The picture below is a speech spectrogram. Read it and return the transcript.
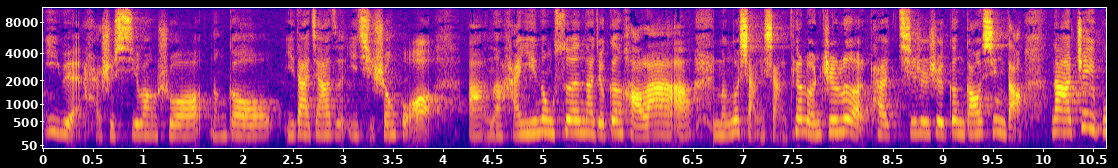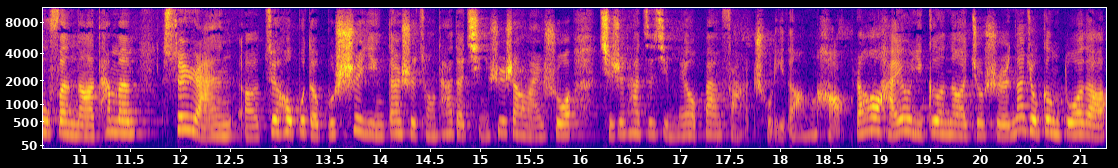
意愿还是希望说能够一大家子一起生活。啊，那含饴弄孙那就更好啦啊！能够享享天伦之乐，他其实是更高兴的。那这部分呢，他们虽然呃最后不得不适应，但是从他的情绪上来说，其实他自己没有办法处理得很好。然后还有一个呢，就是那就更多的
